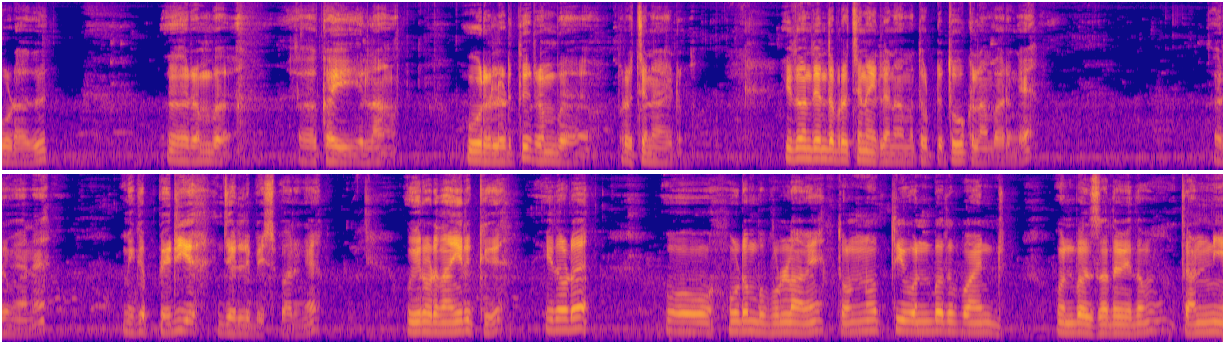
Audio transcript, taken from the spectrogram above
கூடாது. ரொம்ப கை எல்லாம் ஊரல் எடுத்து ரொம்ப பிரச்சனை ஆகிடும் இது வந்து எந்த பிரச்சனையும் இல்லை. நாம் தொட்டு தூக்கலாம் பாருங்கள் அருமையான மிகப்பெரிய ஜெல்லி பீஸ் பாருங்கள் உயிரோடு தான் இருக்குது இதோட உடம்பு ஃபுல்லாகவே தொண்ணூற்றி ஒன்பது பாயிண்ட் ஒன்பது சதவீதம் தண்ணி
